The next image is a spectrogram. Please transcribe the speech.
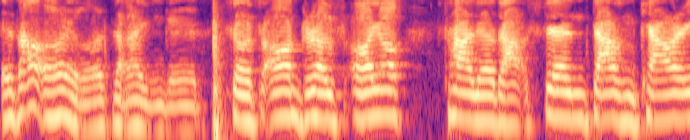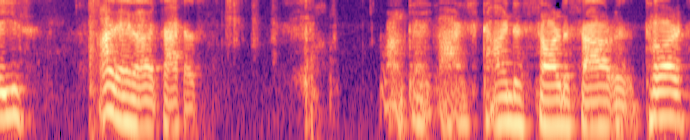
It's all oil. It's not even good. so it's all gross oil. It's probably about 7,000 calories. I need another cracker. Okay, guys, time to sort this out. Uh, Tar,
